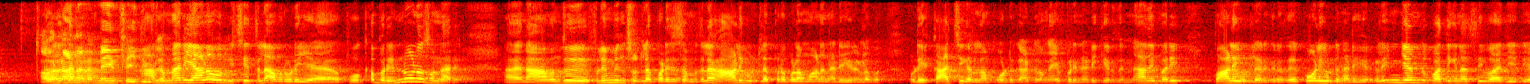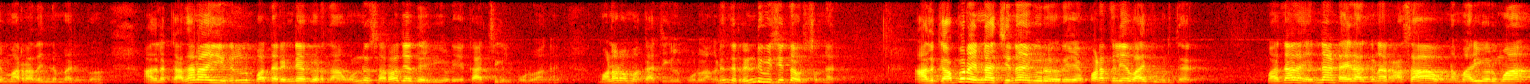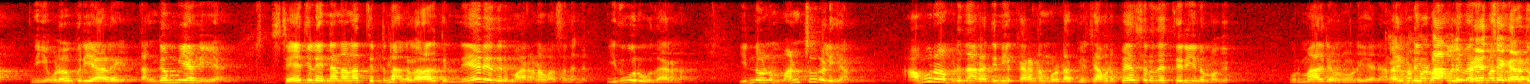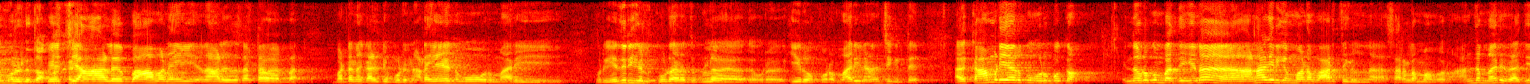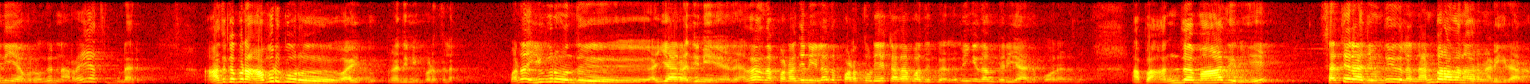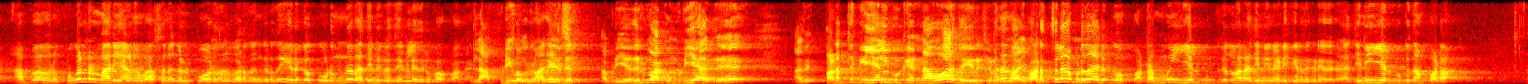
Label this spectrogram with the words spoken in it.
அவர் நானும் நன்மையும் செய்து அந்த மாதிரியான ஒரு விஷயத்தில் அவருடைய போக்கு. அப்புறம் இன்னொன்று சொன்னார். நான் வந்து ஃபிலிம் இன்ஸ்டியூட்டில் படித்த சமயத்தில் ஹாலிவுட்டில் பிரபலமான நடிகர்களை உடைய காட்சிகள்லாம் போட்டு காட்டுவாங்க. எப்படி நடிக்கிறதுன்னு. அதே மாதிரி பாலிவுட்டில் இருக்கிறது கோலிவுட் நடிகர்கள். இங்கேருந்து பார்த்தீங்கன்னா சிவாஜி எம்ஆர் ராதா இந்த மாதிரி இருக்கும். அதில் கதாநாயகிகள்னு பார்த்தா ரெண்டே பேர் தான். ஒன்று சரோஜா தேவியுடைய காட்சிகள் போடுவாங்க. மனோரமா காட்சிகள் போடுவாங்கன்னு இந்த ரெண்டு விஷயத்தை அவர் சொன்னார். அதுக்கப்புறம் என்னாச்சுன்னா இவருடைய படத்திலே வாய்ப்பு கொடுத்தாரு. பார்த்தா என்ன டைலாக்னா ரசா உன்ன மாதிரி வருமா? நீ எவ்வளோ பெரிய ஆளு. தங்கம்யா நீங்கள் ஸ்டேஜில் என்னென்னலாம் திட்டுனாங்களோ அதுக்கு நேர் எதிர்மாறான வசனங்கள். இது ஒரு உதாரணம். இன்னொன்று மன்சூர் அலிகான். அவரும் அப்படி தான் ரஜினியை கரண்டு முரடா பேசி அவர் பேசுகிறதே தெரியும் நமக்கு. ஒரு மாதிரி அவருடைய நடைமுறை பேச்சே ஆளு பாவனை நாலு சட்டை பட்டனை கழட்டி போட்டு நடையே என்னமோ ஒரு மாதிரி ஒரு எதிரிகள் கூடாரத்துக்குள்ளே ஒரு ஹீரோ போகிற மாதிரி நினச்சிக்கிட்டு அது காமெடியாக இருக்கும் ஒரு பக்கம். இன்னொரு பக்கம் பார்த்தீங்கன்னா அநாகரிகமான வார்த்தைகள் சரளமாக வரும். அந்த மாதிரி ரஜினி அவர் வந்து நிறைய திட்டினார். அதுக்கப்புறம் அவருக்கு ஒரு வாய்ப்பு ரஜினி படத்தில். ஆனால் இவர் வந்து ஐயா ரஜினி அது- அதான் அந்த ரஜினியில் அந்த படத்துடைய கதாபாத்திரம் நீங்கள் தான் பெரிய ஆள் போகிறாருன்னு அப்போ அந்த மாதிரி சத்யராஜ் வந்து இதில் நண்பராக தான் அவர் நடிக்கிறாராம். அப்போ அவர் புகழ்ற மாதிரியான வசனங்கள் போகிறது வருதுங்கிறது இருக்கக்கூடும்னு ரஜினி ரசிகர்கள் எதிர்பார்ப்பாங்க. இல்ல அப்படி ஒரு. எதிர் அப்படி எதிர்பார்க்க முடியாது. அது படத்துக்கு இயல்புக்கு என்னவோ அது இருக்கிறது படத்துல அப்படிதான் இருக்கும். படமும் இயல்புக்குலாம் ரஜினி நடிக்கிறது கிடையாது. ரஜினி இயல்புக்கு தான் படம்.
